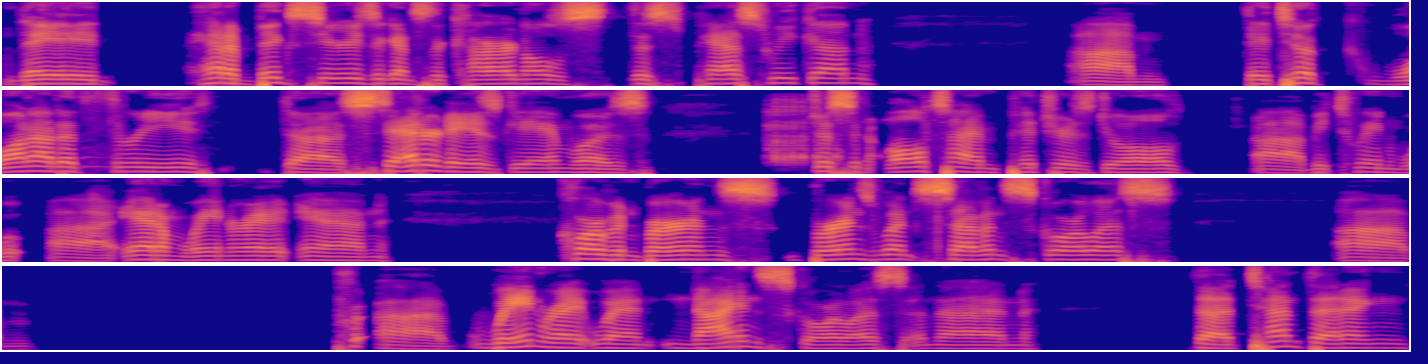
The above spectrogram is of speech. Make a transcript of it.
they had a big series against the Cardinals this past weekend. Um, they took one out of three. The Saturday's game was just an all-time pitchers duel uh, between uh, Adam Wainwright and Corbin Burnes. Burnes went seven scoreless. Um, uh, Wainwright went nine scoreless, and then the tenth inning,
